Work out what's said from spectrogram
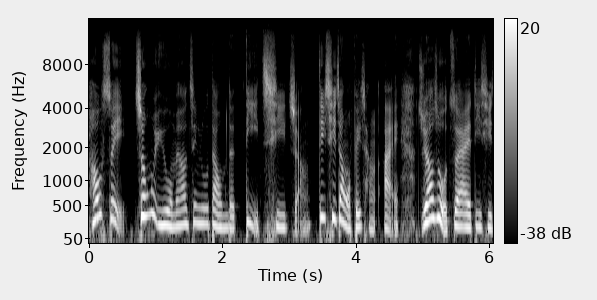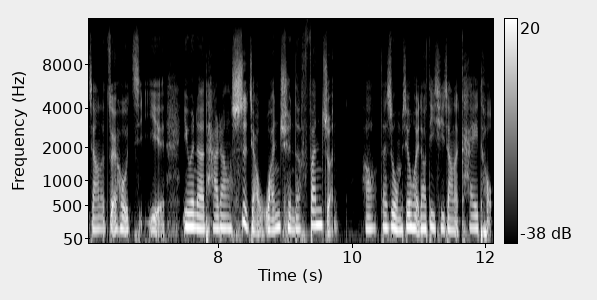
好，所以终于我们要进入到我们的第七章。第七章我非常爱，主要是我最爱第七章的最后几页，因为呢，它让视角完全的翻转。好，但是我们先回到第七章的开头。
